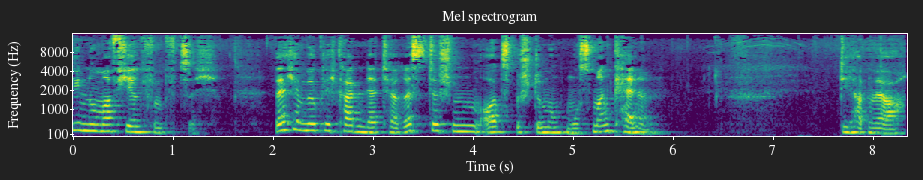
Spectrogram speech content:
Die Nummer 54. Welche Möglichkeiten der terroristischen Ortsbestimmung muss man kennen? Die hatten wir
